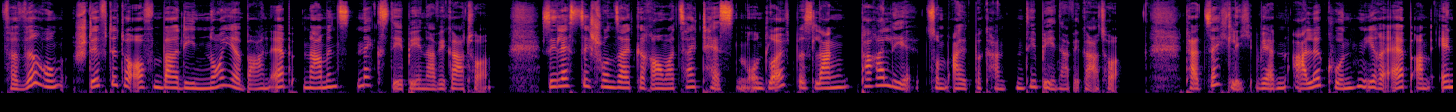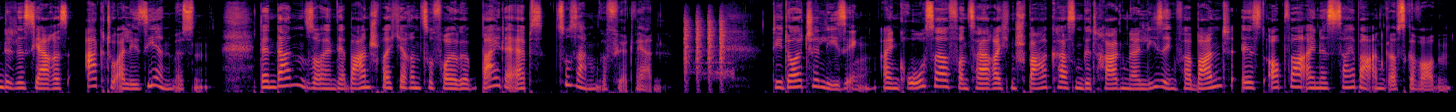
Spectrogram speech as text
Verwirrung stiftete offenbar die neue Bahn-App namens NextDB Navigator. Sie lässt sich schon seit geraumer Zeit testen und läuft bislang parallel zum altbekannten DB Navigator. Tatsächlich werden alle Kunden ihre App am Ende des Jahres aktualisieren müssen, denn dann sollen der Bahnsprecherin zufolge beide Apps zusammengeführt werden. Die Deutsche Leasing, ein großer, von zahlreichen Sparkassen getragener Leasingverband, ist Opfer eines Cyberangriffs geworden.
